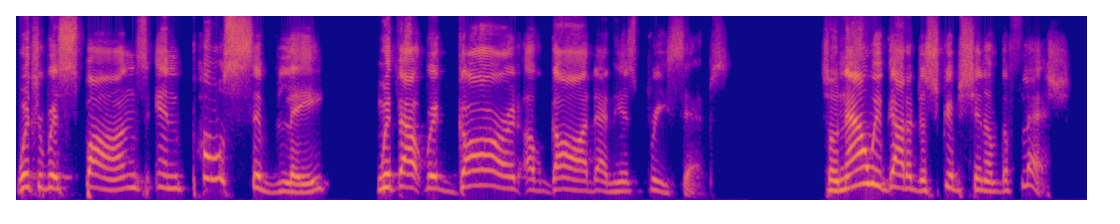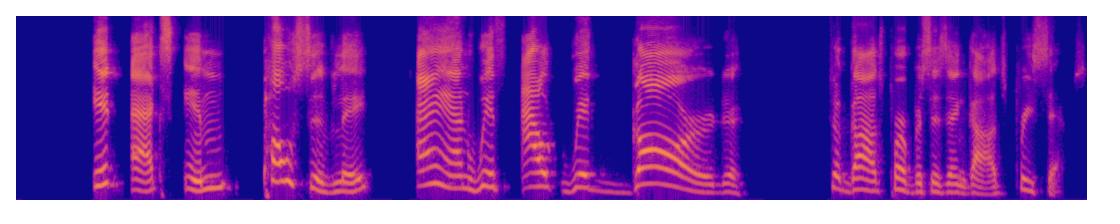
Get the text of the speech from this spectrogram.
which responds impulsively without regard of God and his precepts. So now we've got a description of the flesh. It acts impulsively and without regard to God's purposes and God's precepts.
